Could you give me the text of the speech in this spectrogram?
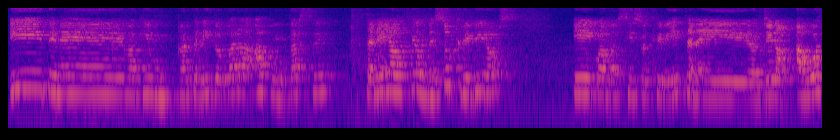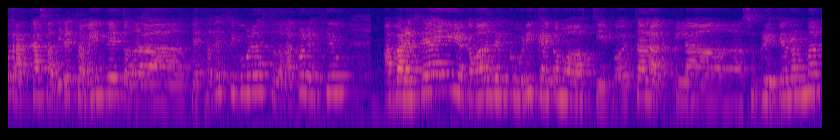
Y tiene aquí un cartelito para apuntarse. Tenéis la opción de suscribiros y cuando si suscribís tenéis, os llegan a vuestras casas directamente todas las de estas de figuras, toda la colección. Aparece ahí y acabamos de descubrir que hay como dos tipos. Está la, la suscripción normal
